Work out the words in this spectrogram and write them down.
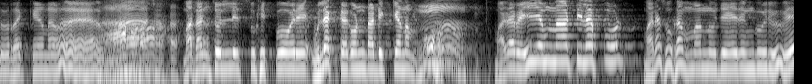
തുറക്കണം മതം ചൊല്ലി സുഖിപ്പോരെ ഉലക്ക കൊണ്ടടിക്കണം. മഴ പെയ്യും നാട്ടിലപ്പോൾ മനസുഖം വന്നു ചേരും ഗുരുവേ.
